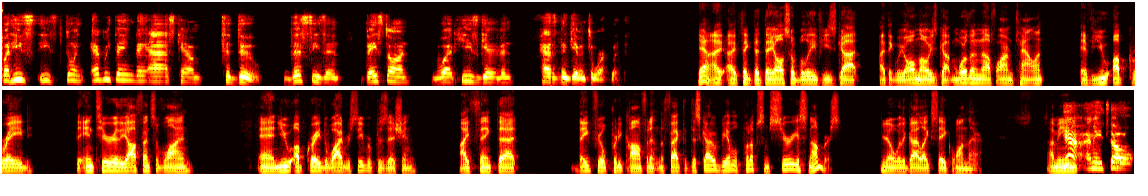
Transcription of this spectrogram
But he's he's doing everything they ask him to do this season based on what he's given has been given to work with. Yeah, I, I think that they also believe he's got, I think we all know he's got more than enough arm talent. If you upgrade the interior of the offensive line and you upgrade the wide receiver position, I think that they feel pretty confident in the fact that this guy would be able to put up some serious numbers, you know, with a guy like Saquon there. I mean, yeah, I mean, so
